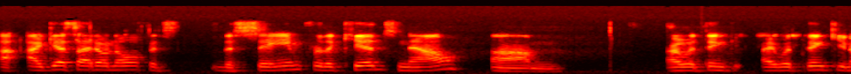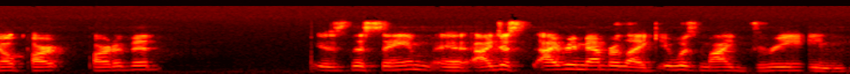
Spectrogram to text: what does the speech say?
I, I guess I don't know if it's the same for the kids now. Um, I would think I would think you know part part of it is the same. I just I remember like it was my dream,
